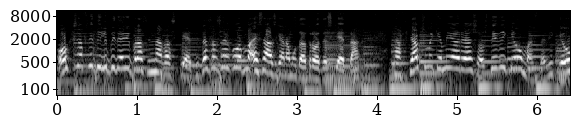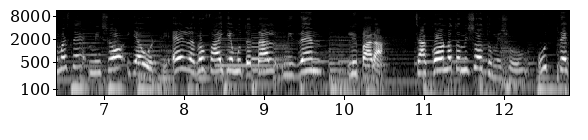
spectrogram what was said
όχι σε αυτή τη λυπητερή πράσινάδα σκέτη. Δεν σας έχω εσάς για να μου τα τρώτε σκέτα. Θα φτιάξουμε και μία ωραία σωστή. Δικαιούμαστε; Δικαιούμαστε μισό γιαούρτι. Έλα εδώ φάγε μου τοτάλ 0 λιπαρά. Τσακώνω το μισό του μισού. Ούτε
